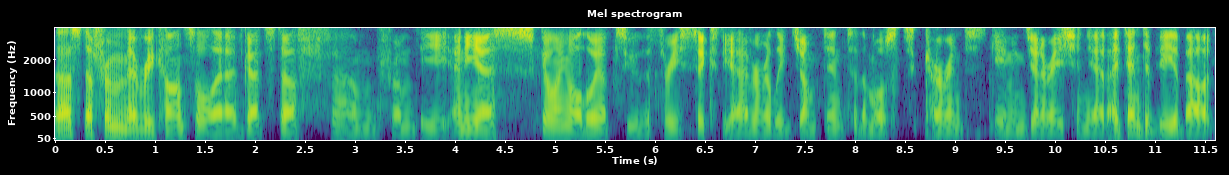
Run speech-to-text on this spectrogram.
Uh, stuff from every console. I've got stuff um, from the NES going all the way up to the 360. I haven't really jumped into the most current gaming generation yet. I tend to be about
